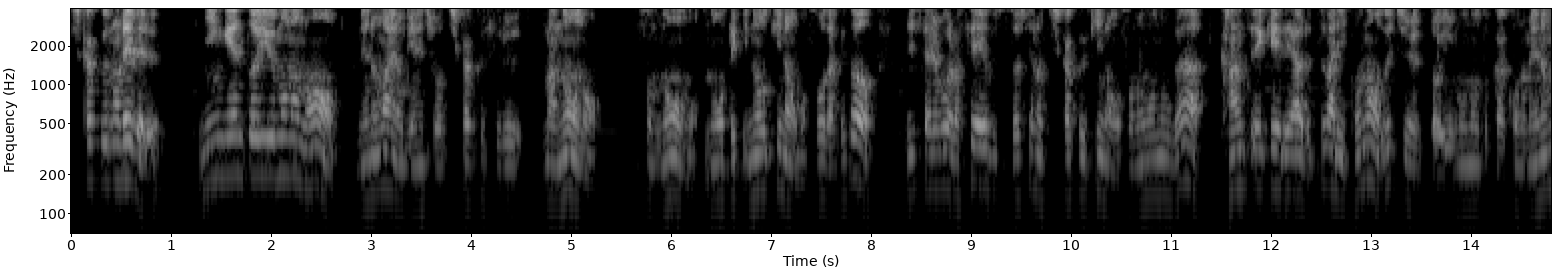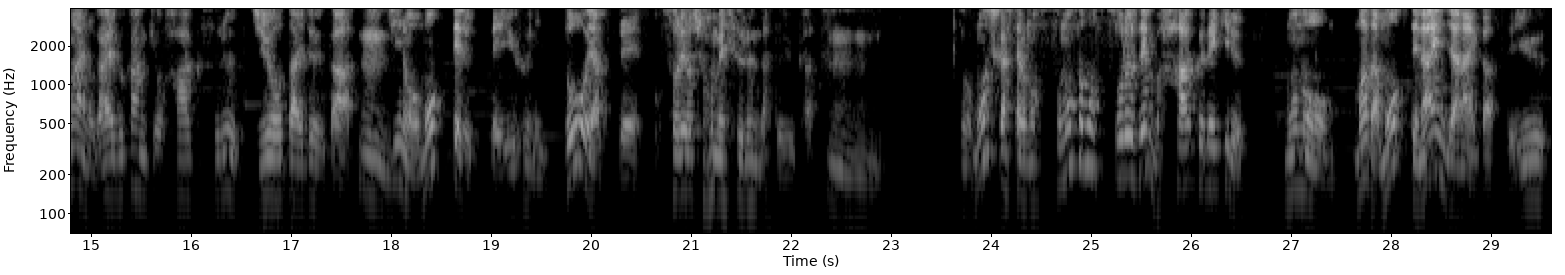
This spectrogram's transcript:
知覚のレベル、人間というものの目の前の現象を知覚する、まあ脳の、その脳も、脳的、脳機能もそうだけど、実際に僕ら生物としての知覚機能そのものが完成形である。つまり、この宇宙というものとか、この目の前の外部環境を把握する受容体というか、うん。機能を持ってるっていうふうに、どうやってそれを証明するんだというか、うんうん。そう、もしかしたらもうそもそもそれを全部把握できるものをまだ持ってないんじゃないかっていう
